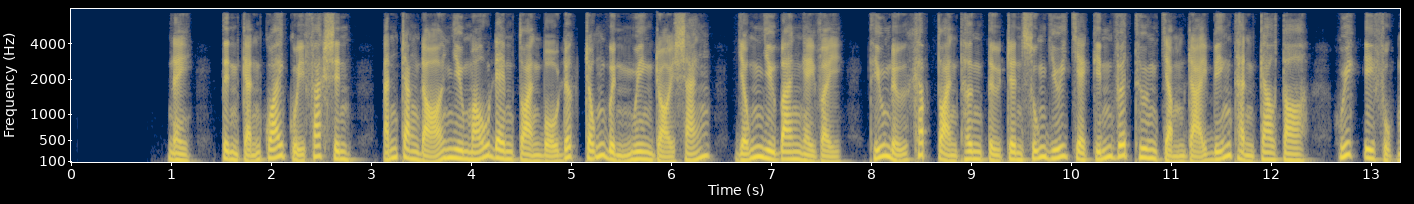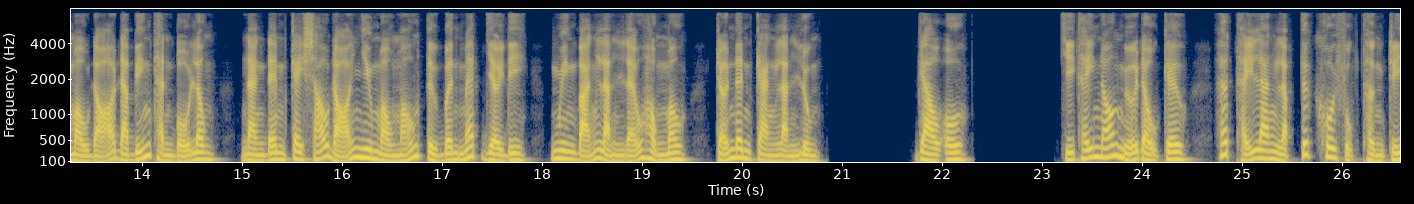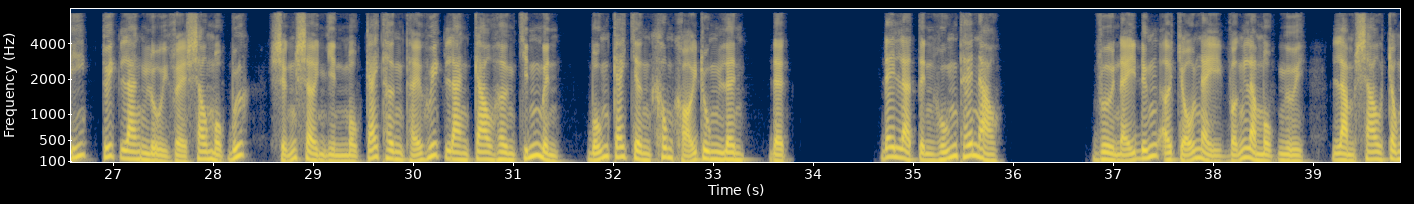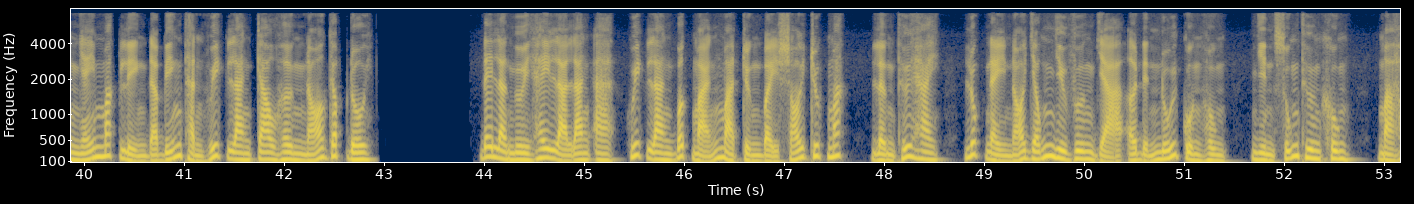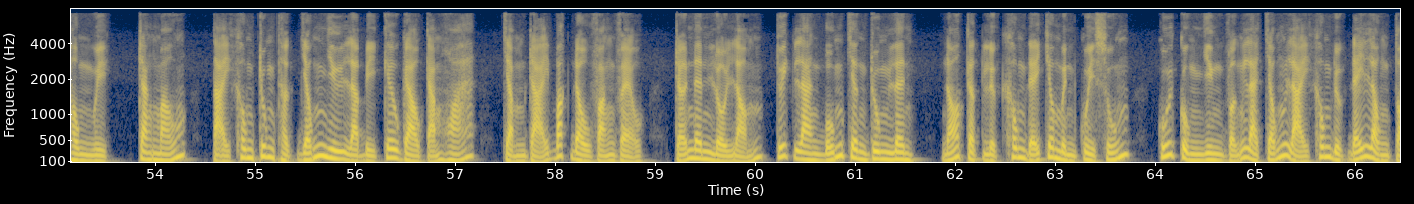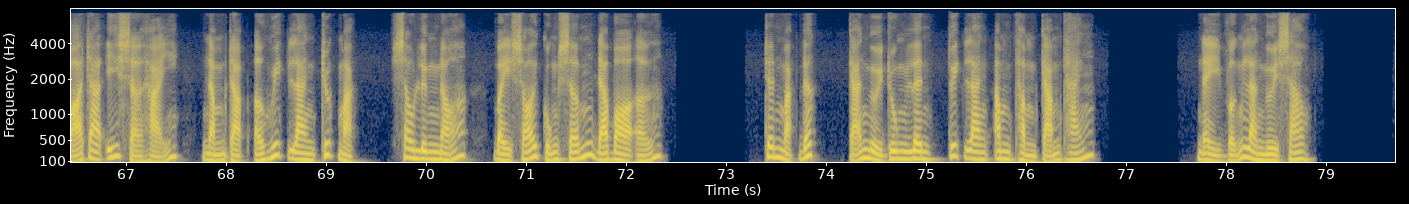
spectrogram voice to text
này, tình cảnh quái quỷ phát sinh, ánh trăng đỏ như máu đem toàn bộ đất trống bình nguyên rọi sáng, giống như ban ngày vậy, thiếu nữ khắp toàn thân từ trên xuống dưới che kín vết thương chậm rãi biến thành cao to, huyết y phục màu đỏ đã biến thành bộ lông, nàng đem cây sáo đỏ như màu máu từ bên mép dời đi, nguyên bản lạnh lẽo hồng mâu, trở nên càng lạnh lùng. Gào ô. Chỉ thấy nó ngửa đầu kêu, hết thảy lan lập tức khôi phục thần trí, tuyết lan lùi về sau một bước, sững sờ nhìn một cái thân thể huyết lan cao hơn chính mình, bốn cái chân không khỏi rung lên, đệt. Đây là tình huống thế nào? Vừa nãy đứng ở chỗ này vẫn là một người, làm sao trong nháy mắt liền đã biến thành huyết lan cao hơn nó gấp đôi. Đây là người hay là Lan A, huyết Lan bất mãn mà trừng bày sói trước mắt, lần thứ hai, lúc này nó giống như vương giả ở đỉnh núi quần hùng, nhìn xuống thương khung, mà Hồng Nguyệt, trăng máu, tại không trung thật giống như là bị kêu gào cảm hóa, chậm rãi bắt đầu vặn vẹo, trở nên lồi lõm, tuyết lan bốn chân rung lên, nó cật lực không để cho mình quỳ xuống, cuối cùng nhưng vẫn là chống lại không được đáy lòng tỏa ra ý sợ hãi, nằm rạp ở huyết lan trước mặt, sau lưng nó, bầy sói cũng sớm đã bò ở. Trên mặt đất, cả người rung lên, tuyết lan âm thầm cảm thán. Này vẫn là người sao?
